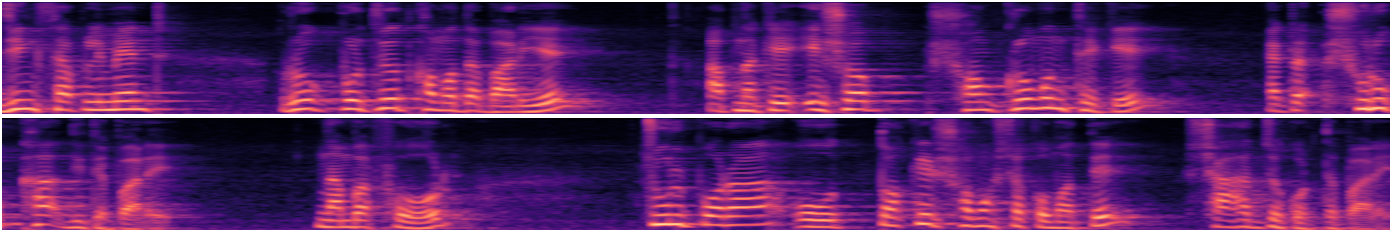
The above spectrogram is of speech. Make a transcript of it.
জিঙ্ক সাপ্লিমেন্ট, রোগ প্রতিরোধ ক্ষমতা বাড়িয়ে আপনাকে এসব সংক্রমণ থেকে একটা সুরক্ষা দিতে পারে। নাম্বার ফোর, চুল পড়া ও ত্বকের সমস্যা কমাতে সাহায্য করতে পারে।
